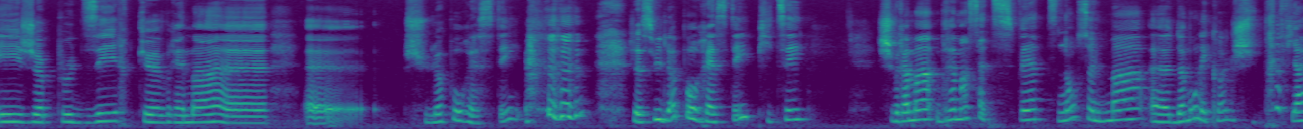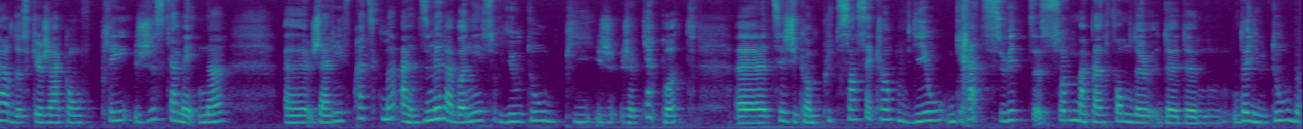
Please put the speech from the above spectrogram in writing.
Et je peux dire que vraiment, euh, euh, je suis là pour rester. je suis là pour rester. Puis, tu sais, je suis vraiment, vraiment satisfaite, non seulement de mon école, je suis très fière de ce que j'ai accompli jusqu'à maintenant. Euh, J'arrive pratiquement à 10 000 abonnés sur YouTube, puis je, capote. Euh, j'ai comme plus de 150 vidéos gratuites sur ma plateforme de, de, de, de YouTube.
